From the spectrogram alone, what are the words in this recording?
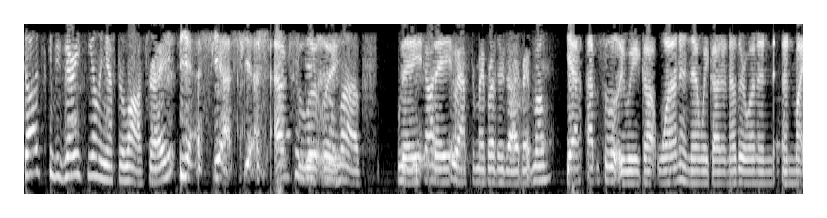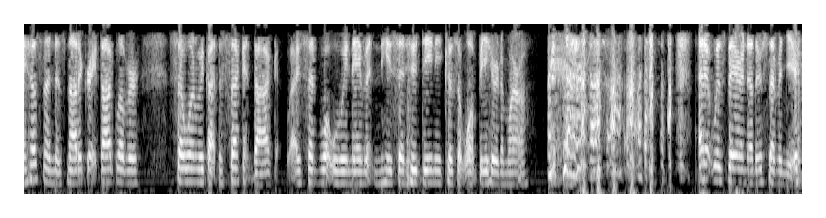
Dogs can be very healing after loss, right? Yes, yes, yes. Absolutely. Love. We They- got they- two after my brother died, right, Mom? Yeah, absolutely. We got one, and then we got another one, and and my husband is not a great dog lover. So when we got the second dog, I said, "What will we name it?" And he said, "Houdini," because it won't be here tomorrow. and it was there another seven years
